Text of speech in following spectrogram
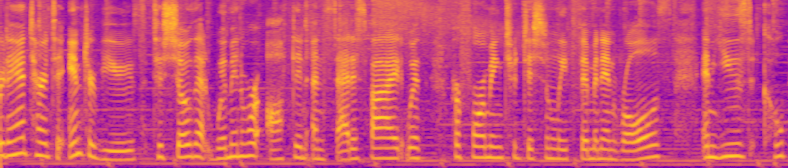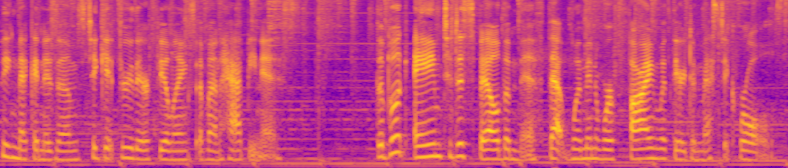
Friedan turned to interviews to show that women were often unsatisfied with performing traditionally feminine roles and used coping mechanisms to get through their feelings of unhappiness. The book aimed to dispel the myth that women were fine with their domestic roles.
